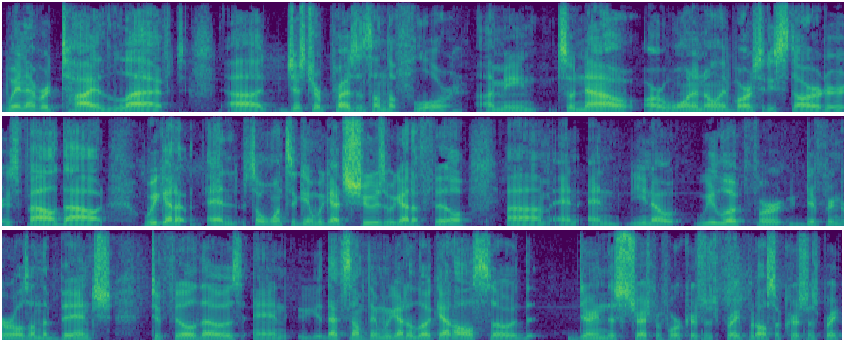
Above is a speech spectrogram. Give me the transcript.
whenever Ty left, uh, just her presence on the floor. I mean, so now our one and only varsity starter is fouled out. We got to, and so once again, we got shoes we got to fill. Um, and and you know, we look for different girls on the bench to fill those, and that's something we got to look at also. Th- during the stretch before Christmas break, but also Christmas break,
